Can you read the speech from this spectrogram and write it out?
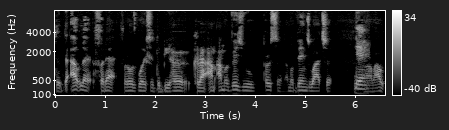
the the outlet for that, for those voices to be heard. Because I'm I'm a visual person. I'm a binge watcher. Yeah. Um,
